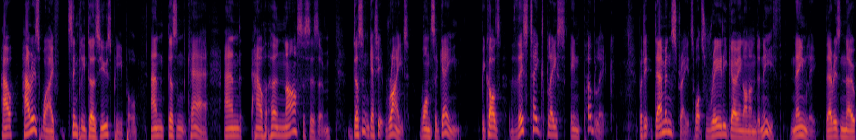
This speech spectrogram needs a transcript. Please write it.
how Harry's wife simply does use people and doesn't care, and how her narcissism doesn't get it right once again. Because this takes place in public, but it demonstrates what's really going on underneath, namely, there is no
